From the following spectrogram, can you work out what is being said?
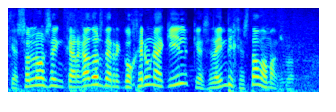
que son los encargados de recoger una kill que se le ha indigestado a Maxlor.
